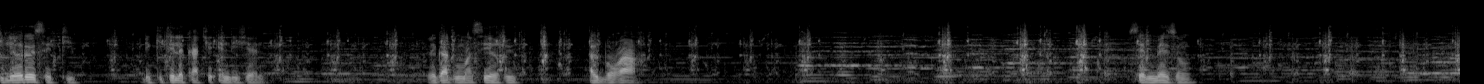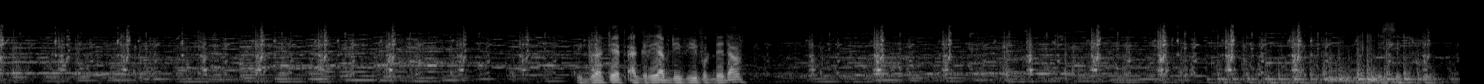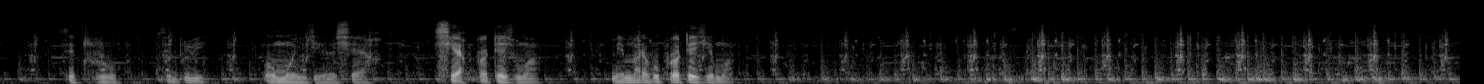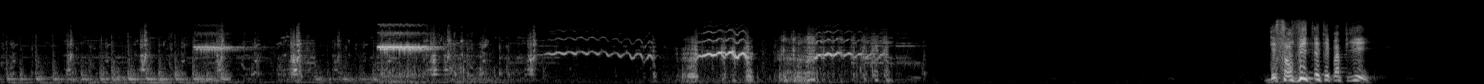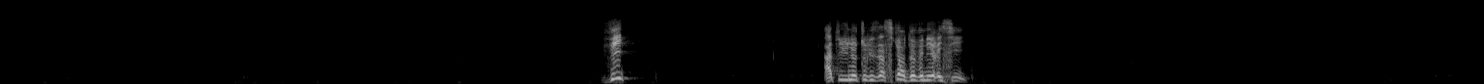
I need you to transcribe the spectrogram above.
Il est heureux, ce type, de quitter le quartier indigène. Regarde-moi ces rues, Alborar. Ces maisons. Doit être agréable de vivre dedans. Et c'est trop. C'est trop. Ce bruit. Oh mon Dieu, cher. Cher, protège-moi. Mais marabout, protégez-moi. Vite tes papiers. Vite As-tu une autorisation de venir ici?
